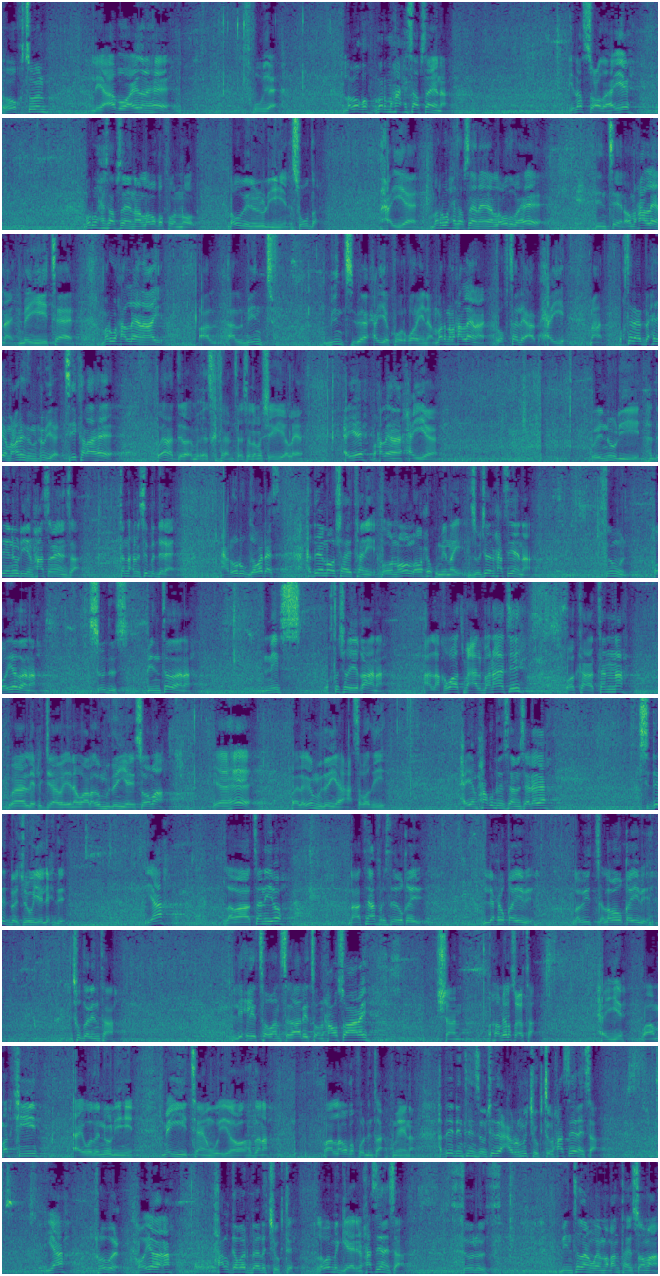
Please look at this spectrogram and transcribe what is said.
Ukhtun liab oo ayaduna hee mafquudaa laba qof mar maxaa xisaabsanaynaa ila socda haye. Mar waxaa xisaabsanaynaa laba qof oo nool. Labadu bayna nool yihiin isugu dar. Mar waxaa xisaabsanaynaa inaan labaduba hee dhinteen oo maxaan leenahay? Mayitaan. Mar waxaan leenahay albint bint baa xaya ka hor qoraynaa marna maxaan leenahay? Ukhtali abxaye ukhtali abxaya macnaheedu muxuu yahay? Tii kale ahee iska fahamtaa mise lama sheegaya leen haye waxaan leenahay xaya. Way nool yihiin. Hadday nool yihiin maxaa samaynaysaa tan waxma iska beddelaan. Carruur gabadhaas hadday nooshahay tani oo nool oo xukminay zawjada maxaa siinaynaa umun hooyadana sudus bintadana nis wakhto shaqiiqaana alaqwaat maca albanaati wakaa tanna waa la xijaabayna waa laga mudan yahay soomaa hee waa laga mudan yahay casabadii. Haye maxaa ku dhisaysaa masalada siddeed baa joogaya lixdeed yah labaatan iyo labaatan afar sideed u qaybi. Lix u qaybi. Laba u qaybi. Isku dar intaa. Lixiyo toban sagaaliyo toban maxaa soo haray? Shan. Markaa meela socota haye waa markii ay wada nool yihiin. Mayitaan weeye haddana waa laba qof oo dhintaa xukminaynaa hadday dhinteen zawjada carruur ma joogto maxaa siinaysaa? Yaa rubuc hooyadana hal gabarh baa la joogta laba ma gaarin. Maxaa siinaysaa? Ulu bintadan way maqan tahay soomaa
